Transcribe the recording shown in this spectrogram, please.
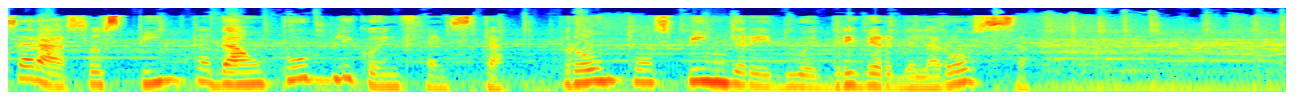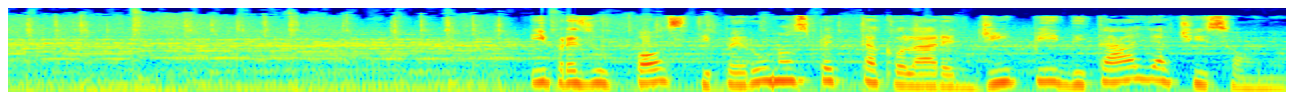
sarà sospinta da un pubblico in festa, pronto a spingere i due driver della rossa. I presupposti per uno spettacolare GP d'Italia ci sono,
